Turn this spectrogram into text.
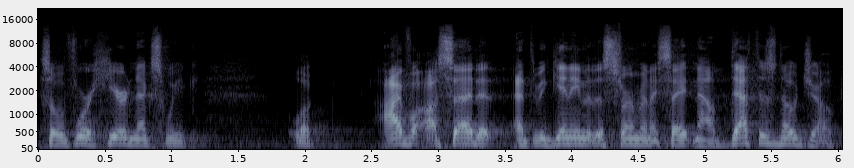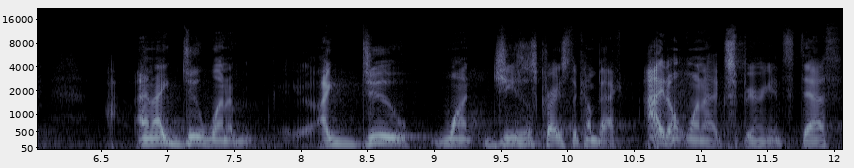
So if we're here next week, look, I've said it at the beginning of the sermon, I say it now death is no joke. And I do want to I do want Jesus Christ to come back. I don't want to experience death.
